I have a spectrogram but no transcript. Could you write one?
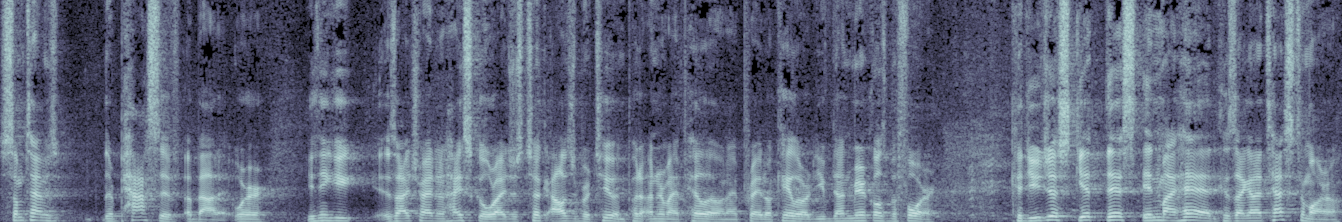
Sometimes they're passive about it, where you think you, as I tried in high school, where I just took Algebra 2 and put it under my pillow and I prayed, okay, Lord, you've done miracles before. Could you just get this in my head because I got a test tomorrow?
